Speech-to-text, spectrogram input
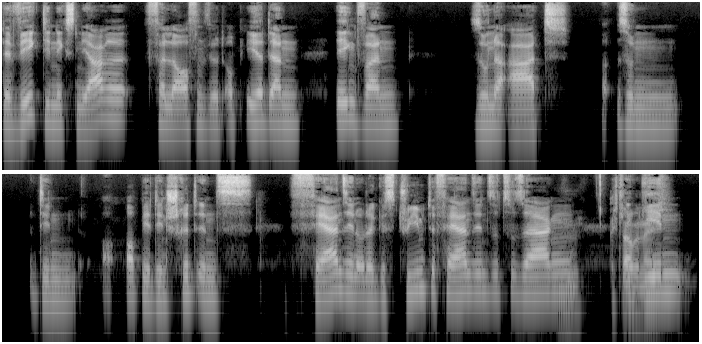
der Weg die nächsten Jahre verlaufen wird, ob ihr dann irgendwann so eine Art, so ein, den, ob ihr den Schritt ins Fernsehen oder gestreamte Fernsehen sozusagen Mhm. Ich glaube nicht.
